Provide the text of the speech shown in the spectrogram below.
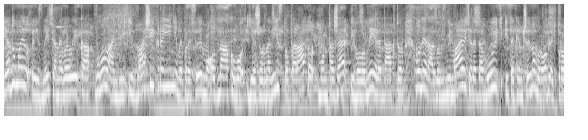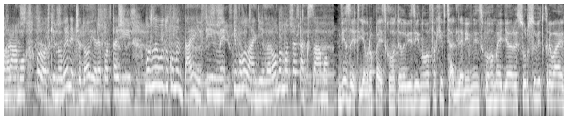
Я думаю, різниця невелика. В Голландії і в вашій країні ми працюємо однаково. Є журналіст, оператор, монтажер і головний редактор. Вони разом знімають, редагують і таким чином роблять програму, короткі новини чи довгі репортажі, можливо, документальні фільми. І в Голландії ми робимо це так само. Візит європейського телевізійного фахівця для рівненського медіаресурсу відкриває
